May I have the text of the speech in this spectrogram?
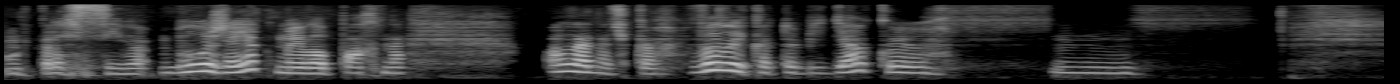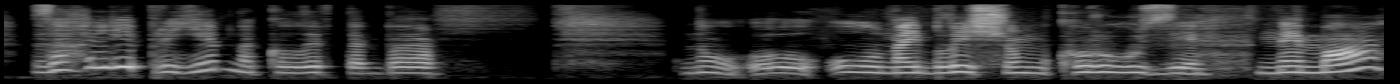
о, красиво. Боже, як мило пахне. Оленочка, велика тобі дякую. Взагалі приємно, коли в тебе ну, у, найближчому крузі нема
